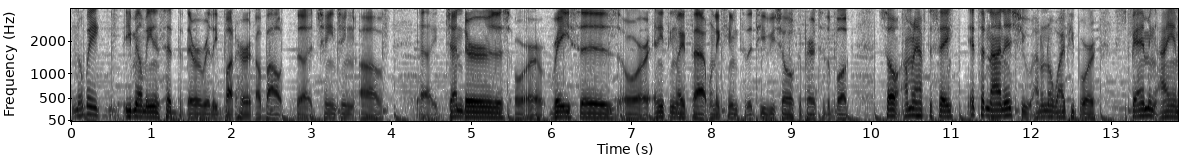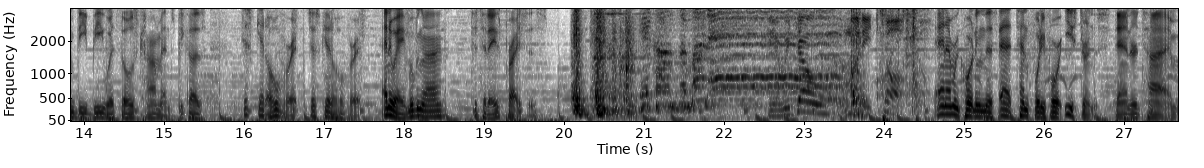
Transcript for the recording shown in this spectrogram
nobody emailed me and said that they were really butthurt about the changing of uh, genders or races or anything like that when it came to the TV show compared to the book. So I'm gonna have to say it's a non-issue. I don't know why people are spamming IMDb with those comments because just get over it. Just get over it. Anyway, moving on to today's prices. Here comes the money. Here we go. Money talk. And I'm recording this at 10:44 Eastern Standard Time.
